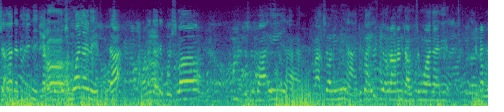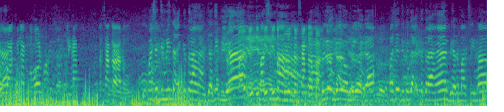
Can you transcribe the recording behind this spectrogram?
Gus-Gus yang ada di sini. Kami tunggu semuanya ini, ya. Mulai dari Gus Lo, Gus Lipai, ya, klakson ini ya, juga ini orang-orang dalam semuanya ini. Kita perwakilan mohon lihat tersangka anu. masih diminta keterangan. Jadi biar Itu- itu maksimal. belum tersangka, Pak. Belum, belum, belum ya. Masih diminta keterangan biar maksimal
